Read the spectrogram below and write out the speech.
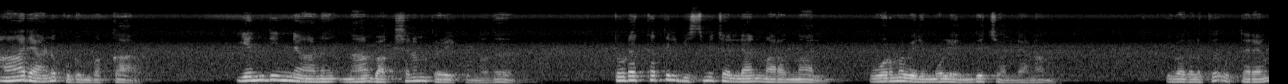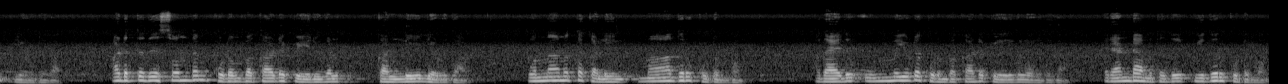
ആരാണ് കുടുംബക്കാർ? എന്തിനാണ് നാം ഭക്ഷണം കഴിക്കുന്നത് തുടക്കത്തിൽ ബിസ്മി ചൊല്ലാൻ മറന്നാൽ ഓർമ്മ വരുമ്പോൾ എന്ത് ചൊല്ലണം? ഇവകൾക്ക് ഉത്തരം എഴുതുക. അടുത്തത് സ്വന്തം കുടുംബക്കാരുടെ പേരുകൾ കള്ളിയിൽ എഴുതാം ഒന്നാമത്തെ കള്ളിയിൽ മാതൃ കുടുംബം അതായത് ഉമ്മയുടെ കുടുംബക്കാരുടെ പേരുകൾ എഴുതുക. രണ്ടാമത്തത് പിതൃ കുടുംബം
